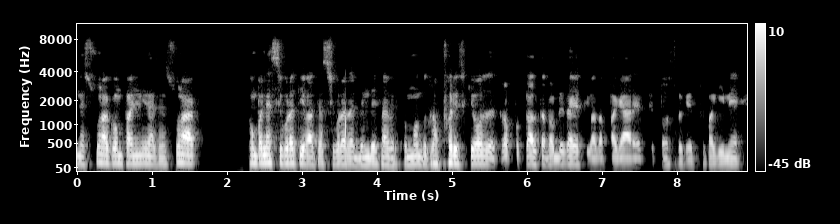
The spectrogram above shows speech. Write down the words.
nessuna compagnia, nessuna compagnia assicurativa ti assicurerebbe in DeFi perché è un mondo troppo rischioso e troppo più alta probabilità che ti vado a pagare piuttosto che tu paghi me.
